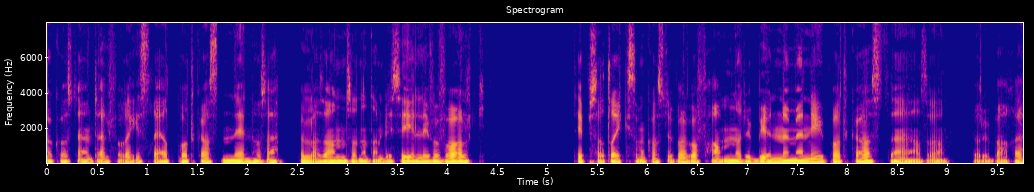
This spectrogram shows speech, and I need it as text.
og hvordan du eventuelt får registrert podkasten din hos Apple og sånn, sånn at den blir synlig for folk. Tips og triks om hvordan du bør gå fram når du begynner med en ny podkast, eh, altså bør du bare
